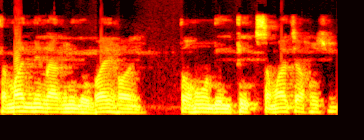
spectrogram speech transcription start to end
સમાજની લાગણી દુભાઈ હોય તો હું દિલથી ક્ષમા ચાહું છું.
